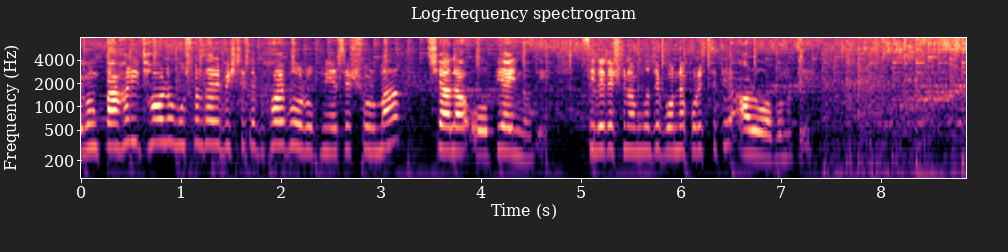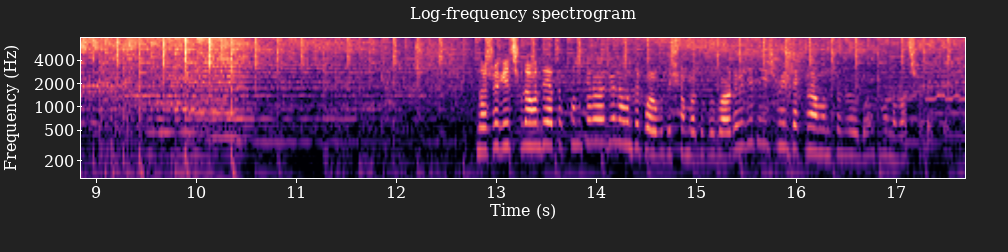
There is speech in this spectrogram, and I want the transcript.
এবং পাহাড়ি ঢল ও মুষলধারে বৃষ্টিতে ভয়াবহ রূপ নিয়েছে সুরমা চালা ও পিয়াই নদী। সিলেটের সুনামগঞ্জে বন্যা পরিস্থিতি আরও অবনতি। দর্শক ছিল আমাদের এতক্ষণ করার জন্য আমাদের পরবর্তী সংবাদ দুপুর বারোটা বেজে তিরিশ মিনিট দেখার আমন্ত্রণ রইল। ধন্যবাদ সবাইকে।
